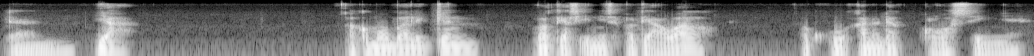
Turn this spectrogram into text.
Dan ya, aku mau balikin podcast ini seperti awal. Aku akan ada closingnya.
